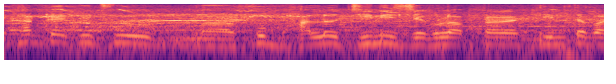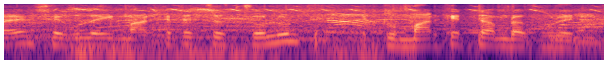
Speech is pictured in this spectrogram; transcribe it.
এখানকার কিছু খুব ভালো জিনিস যেগুলো আপনারা কিনতে পারেন, সেগুলো এই মার্কেটে চলুন, একটু মার্কেটটা আমরা ঘুরে নিই।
